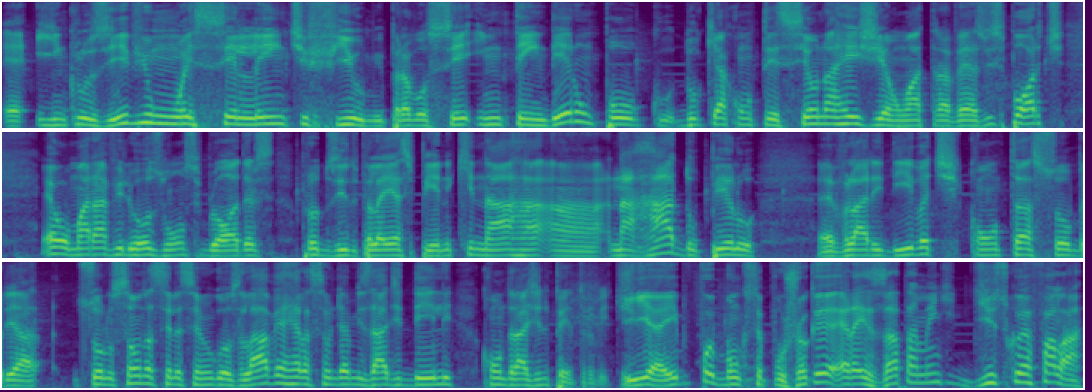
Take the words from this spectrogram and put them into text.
É, e inclusive um excelente filme para você entender um pouco do que aconteceu na região através do esporte é o maravilhoso Once Brothers, produzido pela ESPN, que narra, a, narrado pelo é, Vladi Divac, conta sobre a solução da seleção Yugoslávia e a relação de amizade dele com Dragan Petrovic. E aí foi bom que você puxou, que era exatamente disso que eu ia falar.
